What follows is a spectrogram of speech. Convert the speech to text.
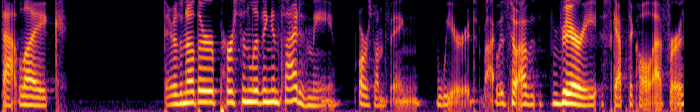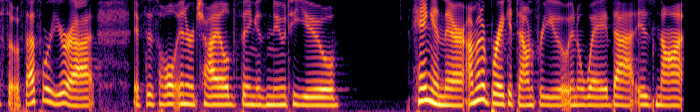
that like there's another person living inside of me or something weird. I was so i was very skeptical at first. So if that's where you're at if this whole inner child thing is new to you hang in there. I'm going to break it down for you in a way that is not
